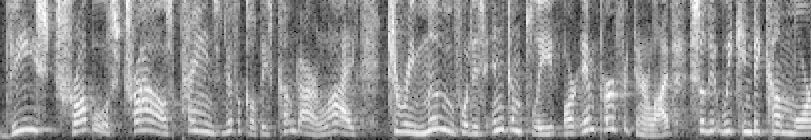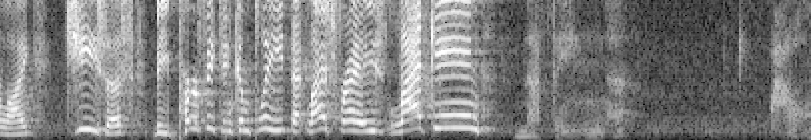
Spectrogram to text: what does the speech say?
these troubles, trials, pains, difficulties come to our life to remove what is incomplete or imperfect in our life so that we can become more like Jesus, be perfect and complete. That last phrase, lacking nothing. Wow.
